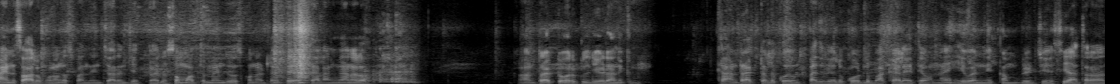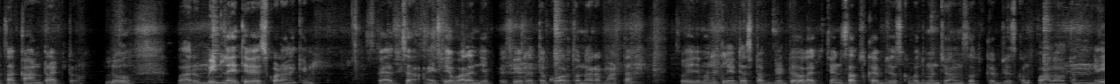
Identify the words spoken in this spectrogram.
ఆయన సానుకూలంగా స్పందించారని చెప్పారు. సో మొత్తం మేము చూసుకున్నట్లయితే తెలంగాణలో కాంట్రాక్ట్ వర్కులు చేయడానికి కాంట్రాక్టర్లు కొ- పదివేల కోట్ల బకాయిలు అయితే ఉన్నాయి. ఇవన్నీ కంప్లీట్ చేసి ఆ తర్వాత కాంట్రాక్ట్లో వారు బిడ్లు అయితే వేసుకోవడానికి స్వేచ్ఛ అయితే ఇవ్వాలని చెప్పేసి వీరైతే కోరుతున్నారన్నమాట. సో ఇది మనకి లేటెస్ట్ అప్డేట్. లైక్ చేయండి సబ్స్క్రైబ్ చేసుకోకపోతే మన ఛానల్ సబ్స్క్రైబ్ చేసుకొని ఫాలో అవుతానండి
